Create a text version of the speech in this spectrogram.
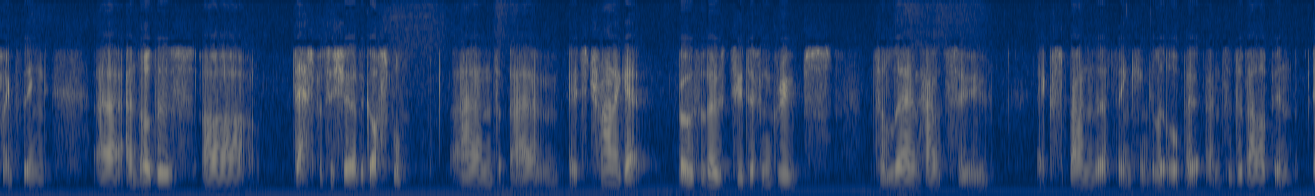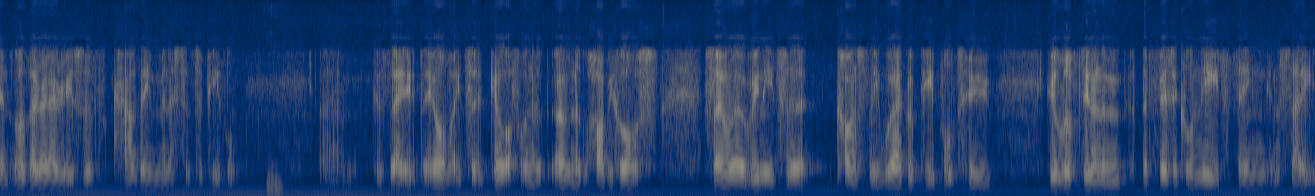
type thing, uh, and others are desperate to share the gospel. And um, it's trying to get both of those two different groups to learn how to expand their thinking a little bit and to develop in, in other areas of how they minister to people. Because mm. um, they, they all like to go off on their own little hobby horse. So uh, we need to constantly work with people to who love doing the, the physical needs thing and say,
